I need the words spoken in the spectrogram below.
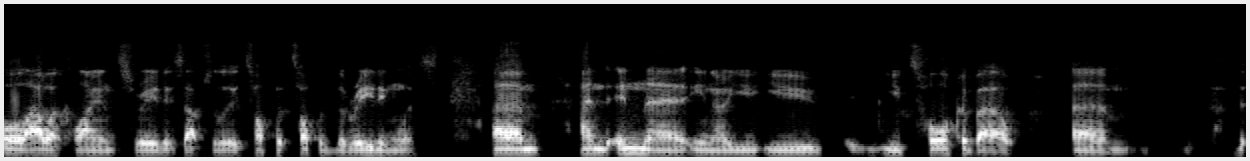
all our clients read. It's absolutely top at top of the reading list. Um, and in there, you know, you you you talk about um, the,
